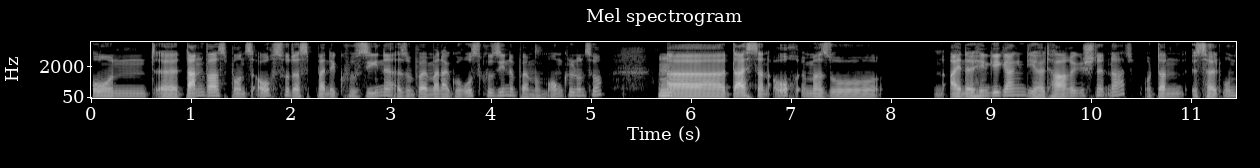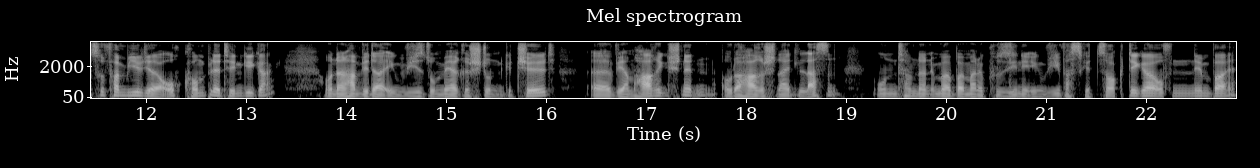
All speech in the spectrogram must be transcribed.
Und äh, dann war es bei uns auch so, dass meine Cousine, also bei meiner Großcousine, bei meinem Onkel und so, Mhm. äh, da ist dann auch immer so eine hingegangen, die halt Haare geschnitten hat. Und dann ist halt unsere Familie auch komplett hingegangen. Und dann haben wir da irgendwie so mehrere Stunden gechillt. Äh, wir haben Haare geschnitten oder Haare schneiden lassen. Und haben dann immer bei meiner Cousine irgendwie was gezockt, Digga, auf nebenbei.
